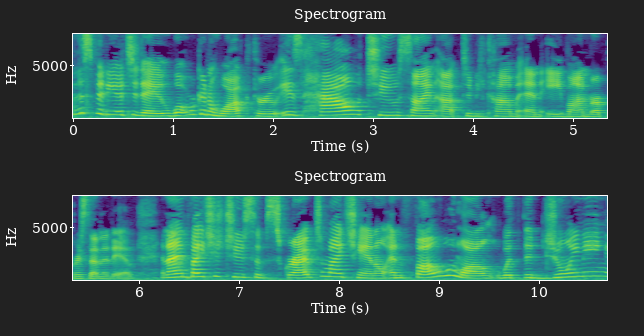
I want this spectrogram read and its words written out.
In this video today, what we're going to walk through is how to sign up to become an Avon representative. And I invite you to subscribe to my channel and follow along with the Joining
